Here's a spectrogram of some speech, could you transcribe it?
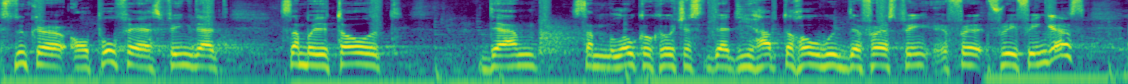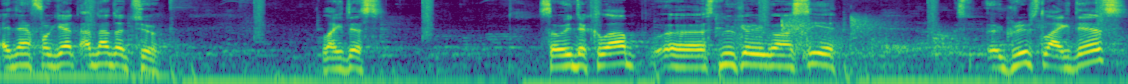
snooker or pool players think that somebody told them, some local coaches, that you have to hold with the first three fingers and then forget another two, like this. So in the club uh, snooker, you're gonna see uh, grips like this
